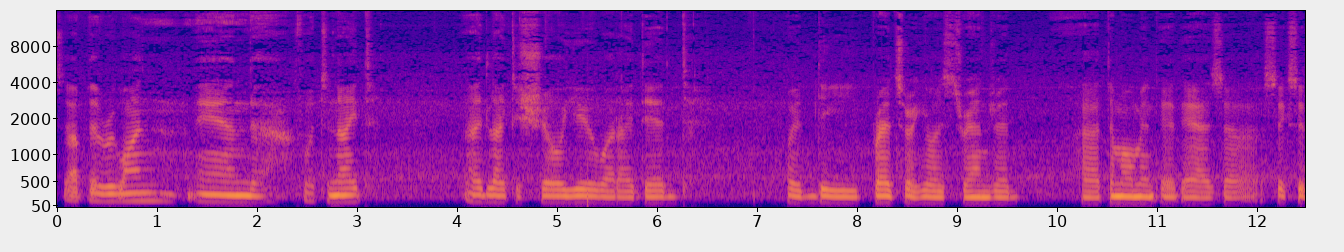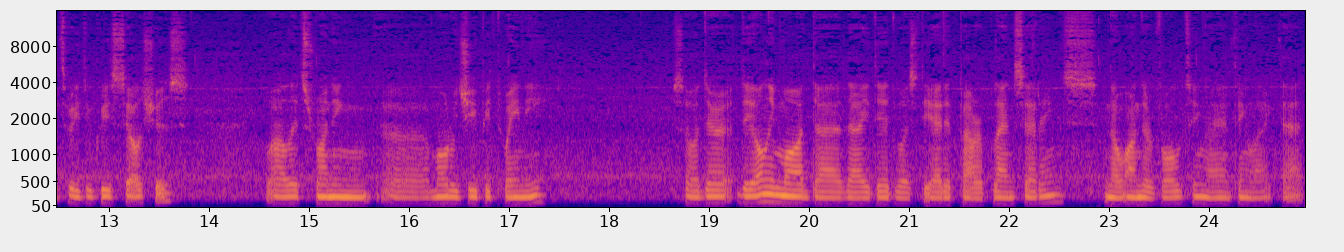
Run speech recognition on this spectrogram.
What's up everyone and uh, for tonight I'd like to show you what I did with the Predator Helios 300 uh, at the moment it has uh, 63 degrees Celsius while it's running uh, MotoGP 20 so there, the only mod that I did was the edit power plan settings. No undervolting or anything like that.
